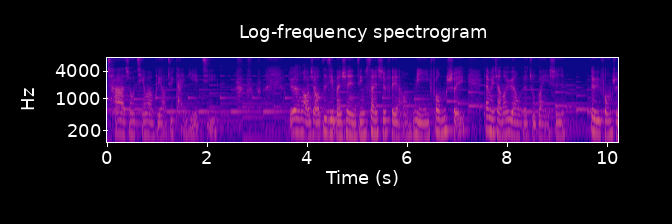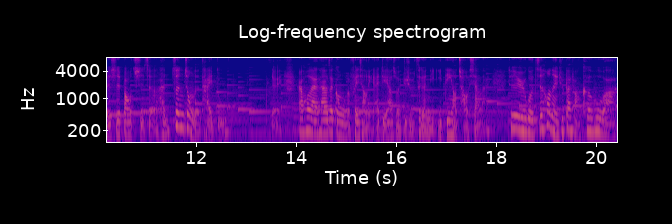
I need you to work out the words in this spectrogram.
差的时候，千万不要去谈业绩。我 觉得很好笑，自己本身已经算是非常迷风水，但没想到原来我的主管也是对于风水是保持着很尊重的态度。对，然后后来他又再跟我分享了一个 idea，他说：“舅舅这个你一定要抄下来。就是如果之后呢，你去拜访客户啊，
